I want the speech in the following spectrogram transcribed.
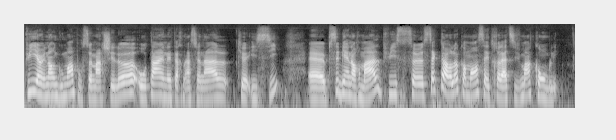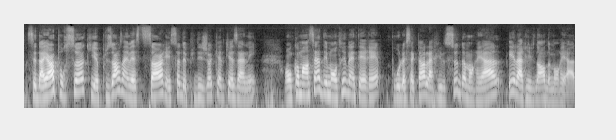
puis, il y a un engouement pour ce marché-là, autant à l'international qu'ici. Euh, puis, c'est bien normal. Puis, ce secteur-là commence à être relativement comblé. C'est d'ailleurs pour ça qu'il y a plusieurs investisseurs, et ça depuis déjà quelques années, ont commencé à démontrer l'intérêt pour le secteur de la rive sud de Montréal et la rive nord de Montréal.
